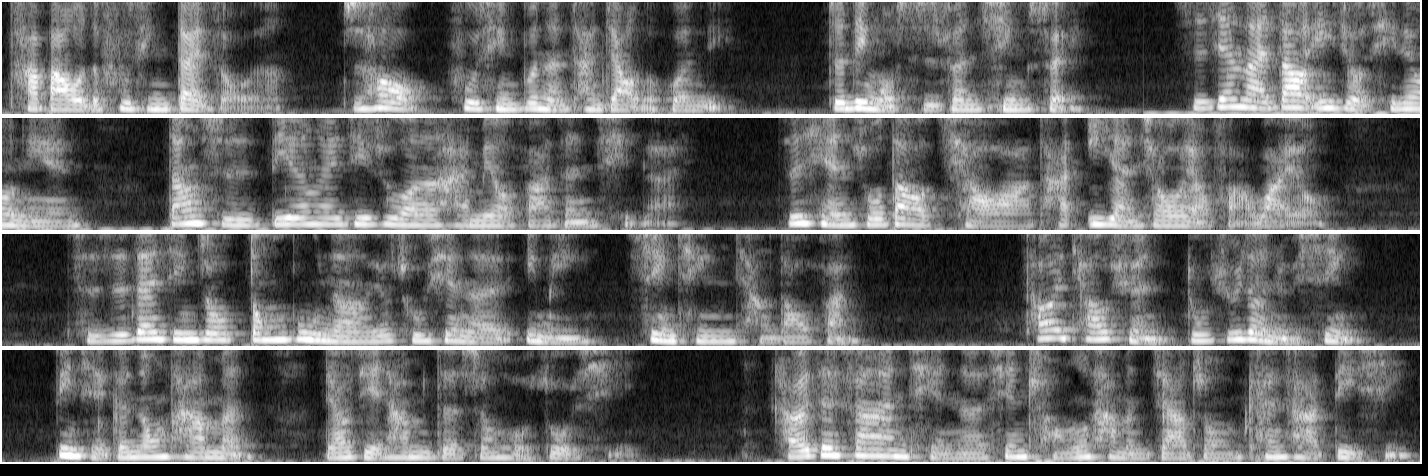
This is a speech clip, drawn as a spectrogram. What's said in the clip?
他把我的父亲带走了之后，父亲不能参加我的婚礼，这令我十分心碎。时间来到一九七六年，当时 DNA 技术呢还没有发展起来，之前说到乔啊，他依然逍遥法外哦。此时在荆州东部呢，又出现了一名性侵强盗犯，他会挑选独居的女性，并且跟踪他们，了解他们的生活作息，还会在犯案前呢，先闯入他们家中勘察地形，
